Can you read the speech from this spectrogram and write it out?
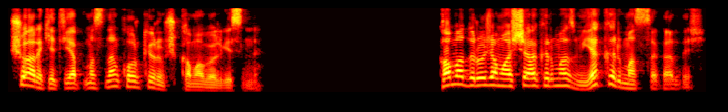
Şu hareketi yapmasından korkuyorum şu kama bölgesinde. Kamadır hocam aşağı kırmaz mı? Ya kırmazsa kardeş?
